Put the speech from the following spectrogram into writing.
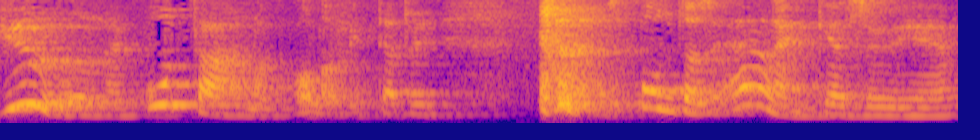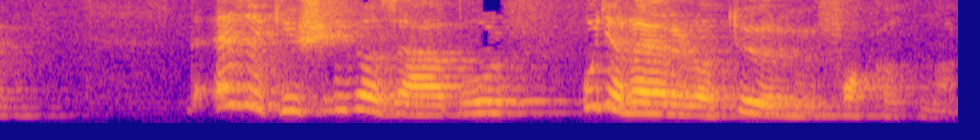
gyűlölnek, utálnak valamit. Tehát, hogy ez pont az ellenkezője. Ezek is igazából ugyanerről a törő fakadnak.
